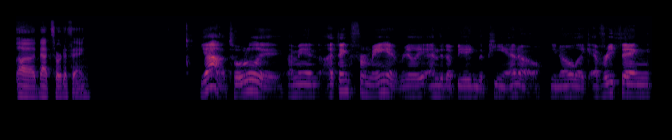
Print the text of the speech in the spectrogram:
uh that sort of thing Yeah, totally. I mean, I think for me, it really ended up being the piano. You know, like everything,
